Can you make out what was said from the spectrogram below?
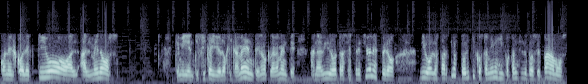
con el colectivo, al, al menos que me identifica ideológicamente, ¿no? Claramente han habido otras expresiones, pero digo, los partidos políticos también es importante que lo sepamos.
